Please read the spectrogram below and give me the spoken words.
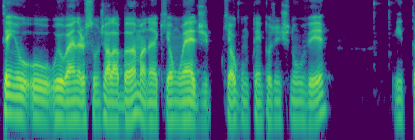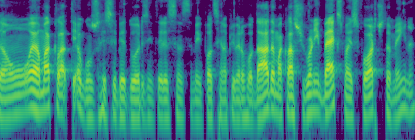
Tem o, o, Will Anderson de Alabama, né? Que é um edge que há algum tempo a gente não vê. Então é uma classe. Tem alguns recebedores interessantes também, pode ser na primeira rodada. É uma classe de running backs mais forte também, né?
